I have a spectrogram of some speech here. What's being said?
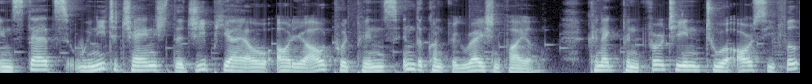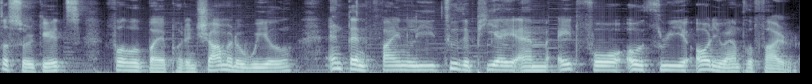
Instead, we need to change the GPIO audio output pins in the configuration file. Connect pin 13 to a RC filter circuit, followed by a potentiometer wheel, and then finally to the PAM8403 audio amplifier.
